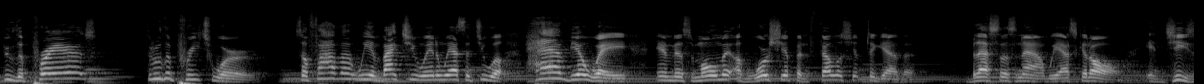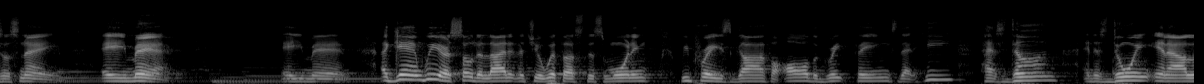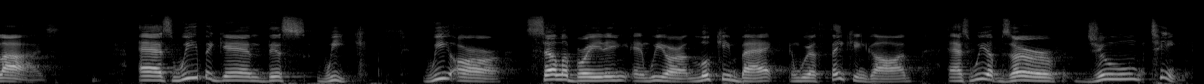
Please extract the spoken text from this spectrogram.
through the prayers, through the preached word. So, Father, we invite you in and we ask that you will have your way in this moment of worship and fellowship together. Bless us now. We ask it all in Jesus' name. Amen. Amen. Again, we are so delighted that you're with us this morning. We praise God for all the great things that He has done and is doing in our lives. As we began this week, we are celebrating and we are looking back and we are thanking God as we observe Juneteenth.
